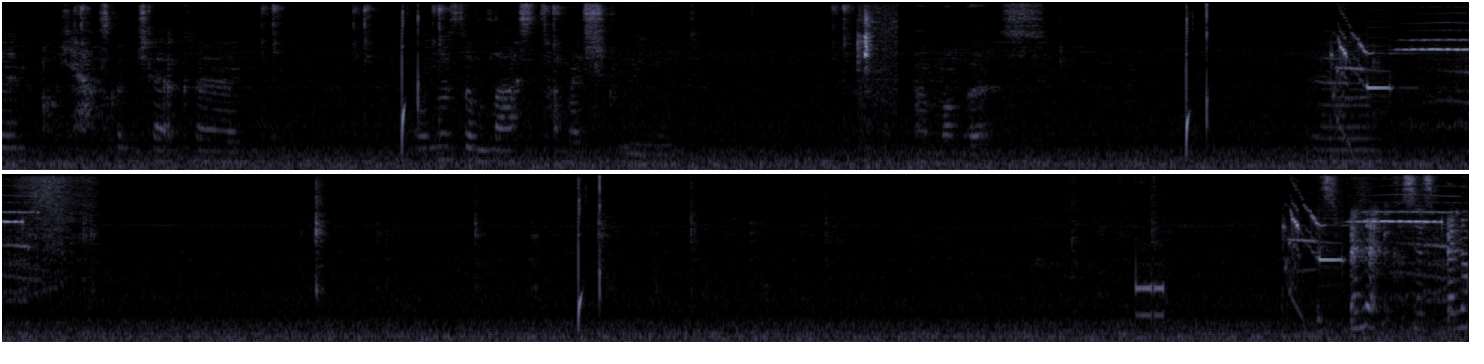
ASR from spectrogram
Um, oh yeah, I was gonna check. Um, when was the last time I streamed Among Us? Um, it's been because it's been a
